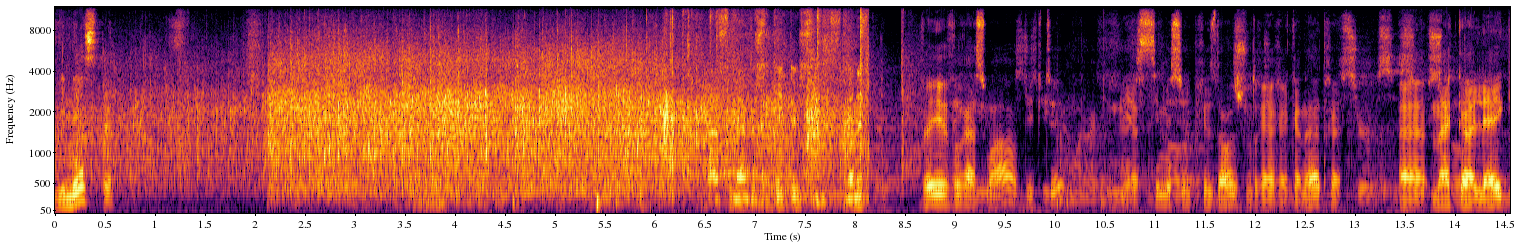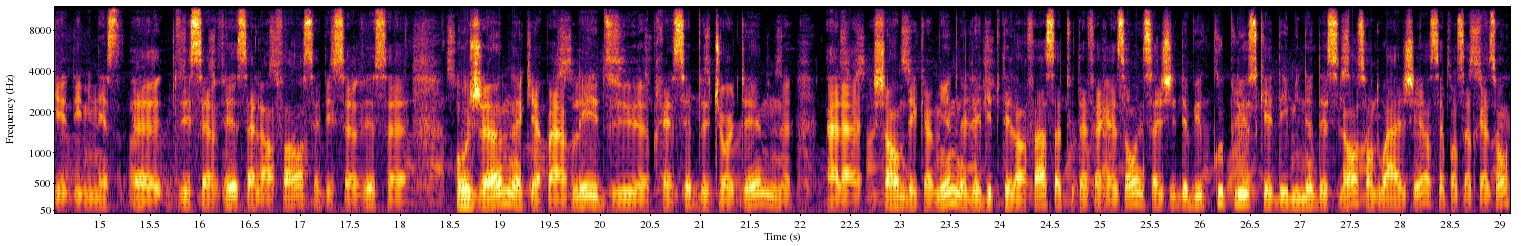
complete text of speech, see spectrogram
Ministre? members to take their seats. Minister Veuillez vous rasseoir, député. Merci, Monsieur le Président. Je voudrais reconnaître euh, ma collègue des ministres euh, des services à l'enfance et des services euh, aux jeunes qui a parlé du principe de Jordan à la Chambre des communes. Le député d'en face a tout à fait raison. Il s'agit de beaucoup plus que des minutes de silence. On doit agir. C'est pour cette raison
